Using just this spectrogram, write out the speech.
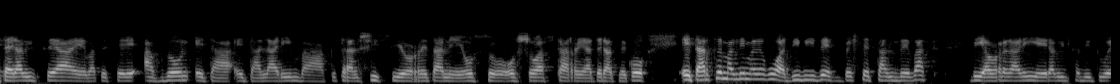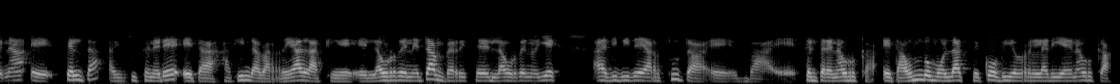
eta erabiltzea batez ere abdon eta eta larin ba, transizio horretan oso, oso azkarrea ateratzeko. Eta hartzen baldin badugu adibidez beste talde bat bi aurrelari erabiltzen dituena e, zelta, hain zuzen ere, eta jakinda barrealak e, laurdenetan, berriz ere laurden hoiek adibide hartuta e, ba, e, zeltaren aurka, eta ondo moldatzeko bi aurrelarien aurka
